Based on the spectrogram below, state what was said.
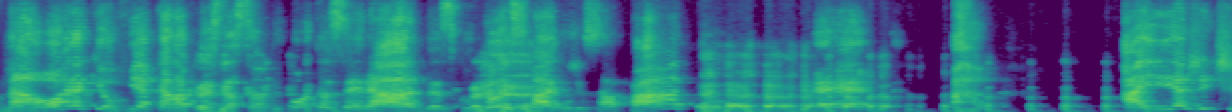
na hora que eu vi aquela prestação de contas zeradas, com dois pares de sapato, é, aí a gente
